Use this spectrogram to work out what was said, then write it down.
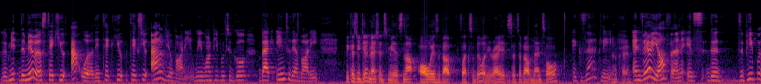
The, the mirrors take you outward. It take you takes you out of your body. We want people to go back into their body. Because you did mention to me it's not always about flexibility, right? So it's about mental. Exactly. Okay. And very often it's the the people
